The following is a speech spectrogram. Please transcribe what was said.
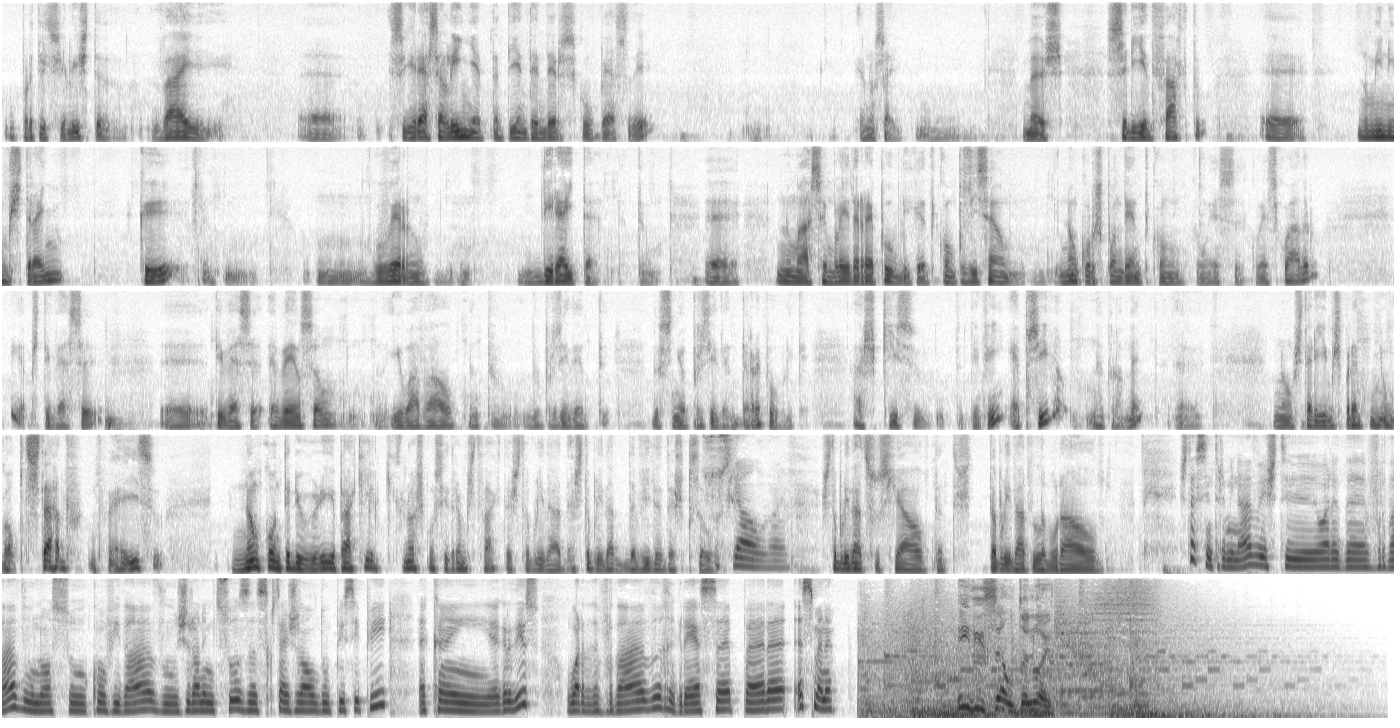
o Partido Socialista vai uh, seguir essa linha portanto, e entender-se com o PSD? Eu não sei. Mas seria, de facto, uh, no mínimo estranho que um governo de direita, uh, numa Assembleia da República de composição não correspondente com, com, esse, com esse quadro, digamos, tivesse eh, tivesse a benção e o aval portanto, do presidente, do senhor presidente da República. Acho que isso, enfim, é possível, naturalmente. Eh, não estaríamos perante nenhum golpe de Estado, não é isso? Não contribuiria para aquilo que nós consideramos de facto a estabilidade, a estabilidade da vida das pessoas. Social, não é? Estabilidade social, portanto, estabilidade laboral, Está assim terminado este Hora da Verdade. O nosso convidado, Jerónimo de Souza, secretário-geral do PCP, a quem agradeço. O Hora da Verdade regressa para a semana. Edição da noite.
